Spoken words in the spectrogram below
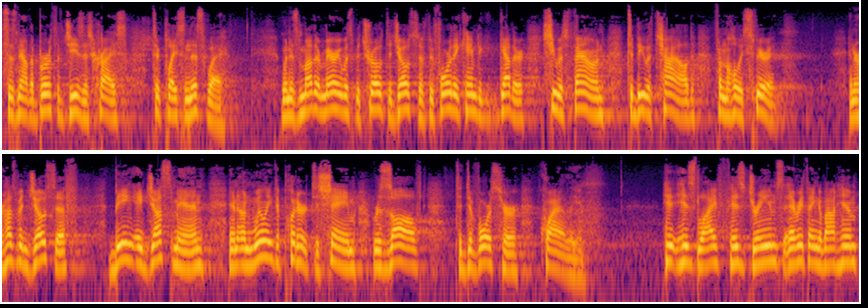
says, Now the birth of Jesus Christ took place in this way. When his mother Mary was betrothed to Joseph, before they came together, she was found to be with child from the Holy Spirit. And her husband Joseph, being a just man and unwilling to put her to shame, resolved to divorce her quietly. His life, his dreams, everything about him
